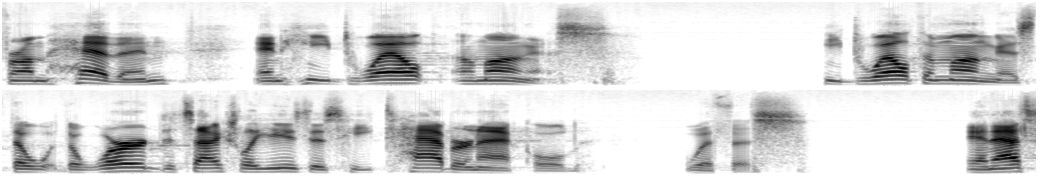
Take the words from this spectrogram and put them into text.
from heaven and he dwelt among us. He dwelt among us. The, the word that's actually used is he tabernacled with us. And that's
